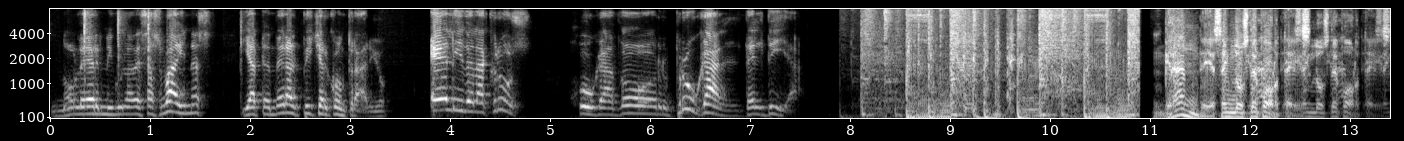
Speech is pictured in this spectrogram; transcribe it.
No leer ninguna de esas vainas y atender al pitcher contrario. Eli De la Cruz, jugador Brugal del día. Grandes en los deportes. En los deportes.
